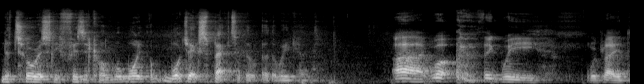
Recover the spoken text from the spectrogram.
notoriously physical. What, what, do you expect at the, at the weekend? Uh, well, I think we we played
